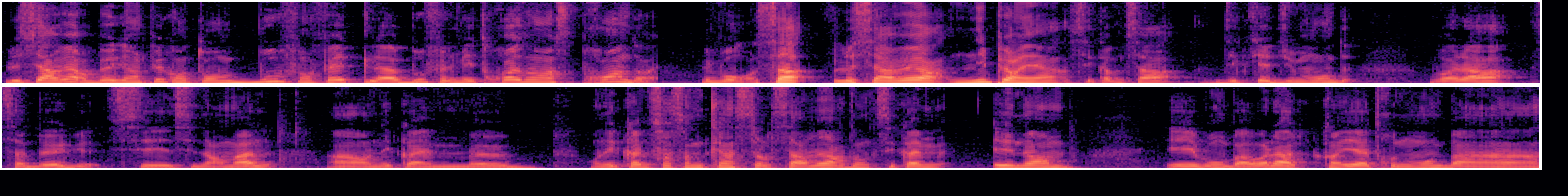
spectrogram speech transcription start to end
Le serveur bug un peu quand on bouffe en fait, la bouffe elle met 3 ans à se prendre. Mais bon, ça, le serveur n'y peut rien, c'est comme ça. Dès qu'il y a du monde, voilà, ça bug, c'est normal. Hein, on est quand même euh, on est quand même 75 sur le serveur, donc c'est quand même énorme. Et bon bah voilà, quand il y a trop de monde, bah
